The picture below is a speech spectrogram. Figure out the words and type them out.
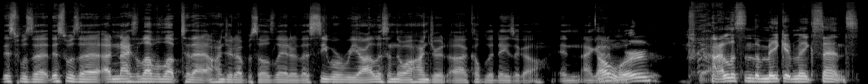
this was a this was a, a nice level up to that 100 episodes later. Let's see where we are. I listened to 100 uh, a couple of days ago, and I got oh word. I listened to Make It Make Sense,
